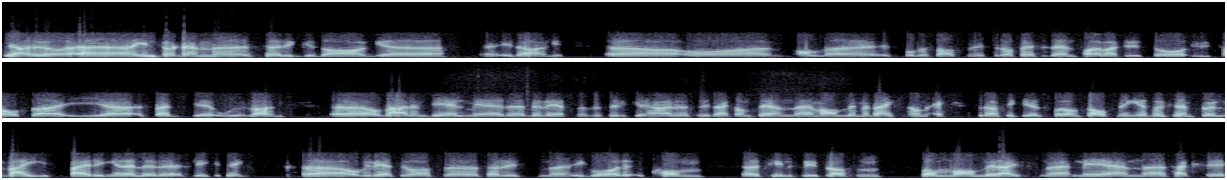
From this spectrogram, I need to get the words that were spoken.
Vi har jo eh, innført en sørgedag sørgedag i dag. Uh, og alle, både statsminister og president, har vært ute og uttalt seg i uh, sterke ordelag. Uh, og Det er en del mer bevæpnede styrker her så vidt jeg kan se enn en vanlig, men det er ikke noen ekstra sikkerhetsforanstaltninger, f.eks. veisperringer eller slike ting. og Vi vet jo at terroristene i går kom til flyplassen som vanlig reisende med en taxi.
